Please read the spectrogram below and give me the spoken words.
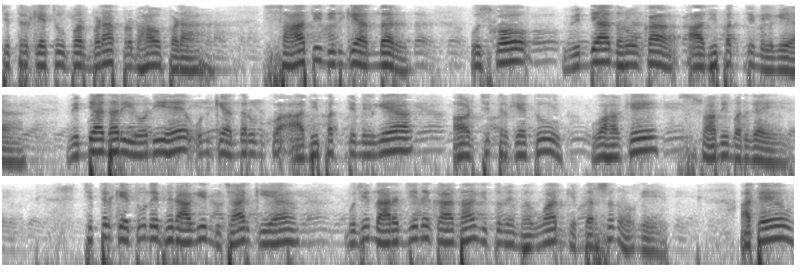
चित्रकेतु पर बड़ा प्रभाव पड़ा। सात ही दिन के अंदर उसको विद्याधरों का आधिपत्य मिल गया। विद्याधर योनि है, उनके अंदर उनको आधिपत्य मिल गया और चित्रकेतु वहाँ के स्वामी बन गए। चित्रकेतु ने फिर आगे विचार किया, मुझे नारद जी ने कहा था कि तुम्हें भगवान के दर्शन होंगे। अतएव,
